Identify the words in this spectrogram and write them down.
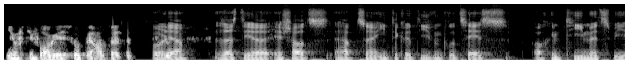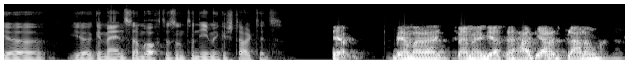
Ich hoffe, die Frage ist so beantwortet. Voll, ja. Das heißt, ihr, ihr schaut, ihr habt so einen integrativen Prozess auch im Team jetzt, wie ihr, wie ihr gemeinsam auch das Unternehmen gestaltet. Ja, wir haben zweimal im Jahr so eine Halbjahresplanung,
